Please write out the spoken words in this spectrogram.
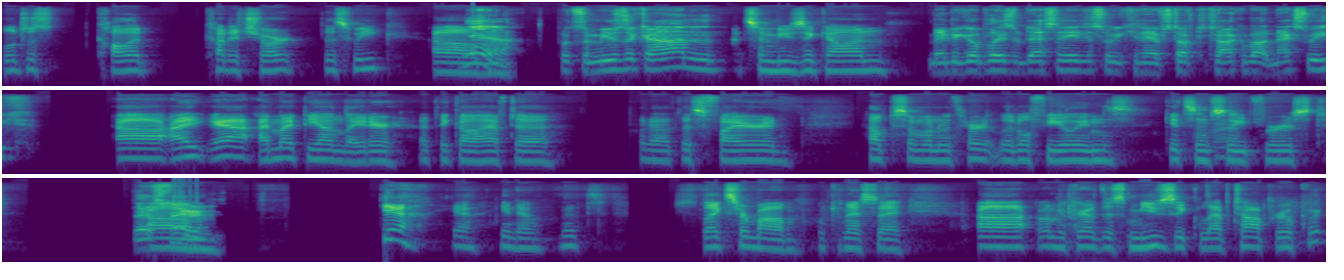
we'll just call it cut it short this week. Um, yeah. Put some music on Put some music on. maybe go play some Destiny just so we can have stuff to talk about next week. Uh, I yeah, I might be on later. I think I'll have to put out this fire and help someone with hurt little feelings get some Right. sleep first. That's fair. Um, Yeah, yeah, you know, that's she likes her mom. What can I say? Uh, let me grab this music laptop real quick.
